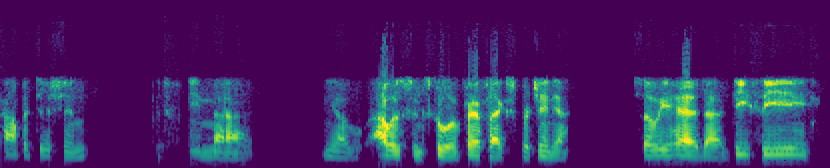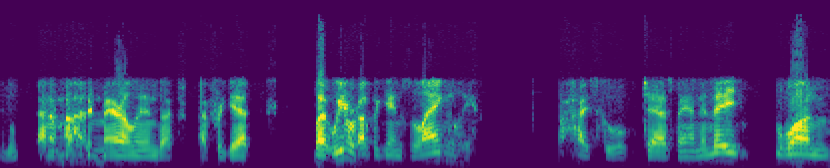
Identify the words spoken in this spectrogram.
competition between, uh, you know, I was in school in Fairfax, Virginia. So we had uh, D.C. not in Maryland. I, I forget, but we were up against Langley, high school jazz band, and they won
